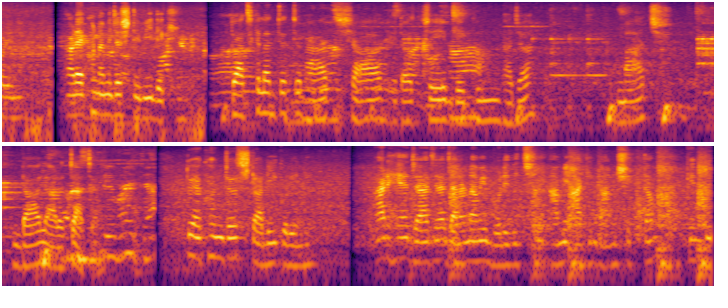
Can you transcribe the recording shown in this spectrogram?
করে নিই আর এখন আমি জাস্ট টিভি দেখি। তো আজকে লাঞ্চ হচ্ছে ভাত, শাক, এটা হচ্ছে বেগুন ভাজা, মাছ, ডাল আর হচ্ছে তো এখন জাস্ট স্টাডি করে নিই আর হ্যাঁ যা যা জানো না আমি বলে দিচ্ছি। আমি আগে গান শিখতাম, কিন্তু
